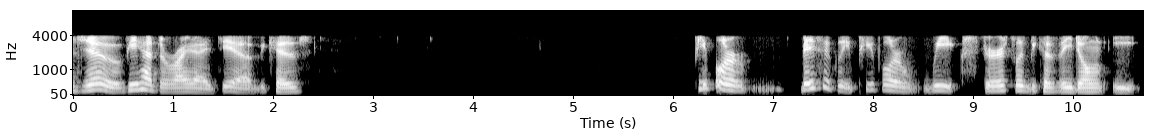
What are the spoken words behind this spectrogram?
Job, he had the right idea because people are basically people are weak spiritually because they don't eat.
